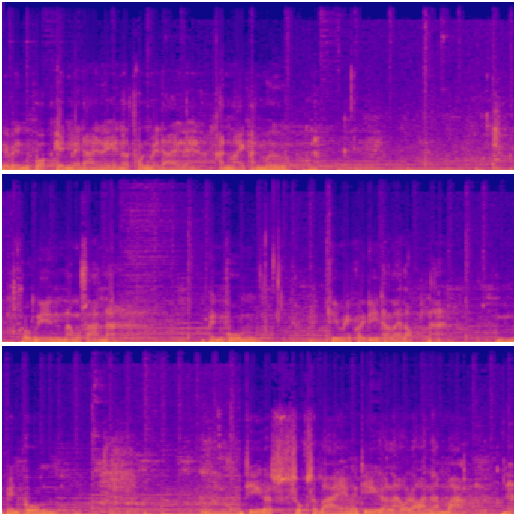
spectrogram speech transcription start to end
จะเป็นพวกเห็นไม่ได้เลยเห็นแล้วทนไม่ได้เลย คันไม้คันมือนะ วกนี้น่าสงสารนะ เป็นภูมิที่ไม่ค่อยดีเท่าไหร่หรอกนะ เป็นภูมิบางทีก็สุขสบายบางทีก็เล่าร้อนลำบากนะ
